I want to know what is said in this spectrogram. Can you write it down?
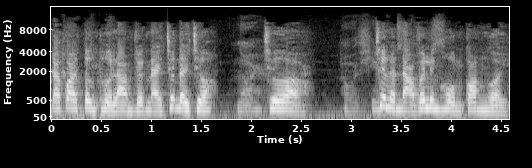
Đã có ai từng thử làm việc này trước đây chưa? Chưa. Chưa lần nào với linh hồn con người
